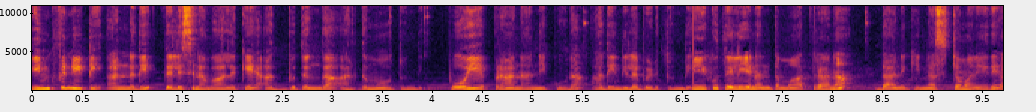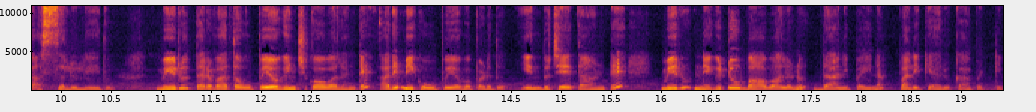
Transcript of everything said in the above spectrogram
ఇన్ఫినిటీ అన్నది తెలిసిన వాళ్ళకే అద్భుతంగా అర్థమవుతుంది. పోయే ప్రాణాన్ని కూడా అది నిలబెడుతుంది. మీకు తెలియనంత మాత్రాన దానికి నష్టం అనేది అస్సలు లేదు. మీరు తర్వాత ఉపయోగించుకోవాలంటే అది మీకు ఉపయోగపడదు. ఎందుచేత అంటే మీరు నెగిటివ్ భావాలను దానిపైన పలికారు కాబట్టి.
